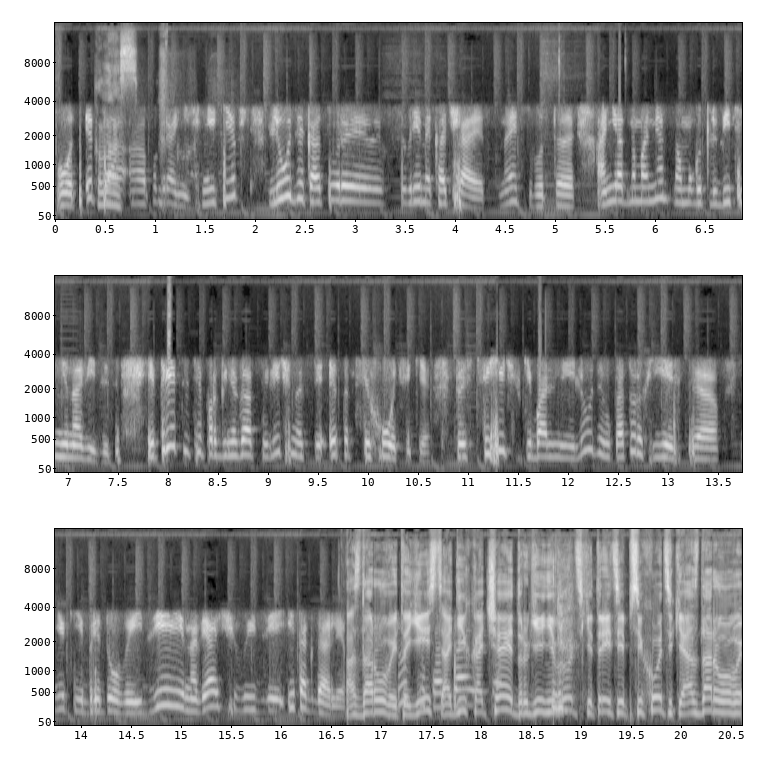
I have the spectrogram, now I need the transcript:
Вот. Это Класс. а, пограничники, люди, которые все время качают. Знаете, вот э, они одномоментно могут любить и ненавидеть. И третий тип организации личности – это психотики. То есть психически больные люди, у которых есть э, некие бредовые идеи, навязчивые идеи и так далее. А здоровые-то есть. Одних касается- качает, другие невротики, третьи психотики, а здоровые.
